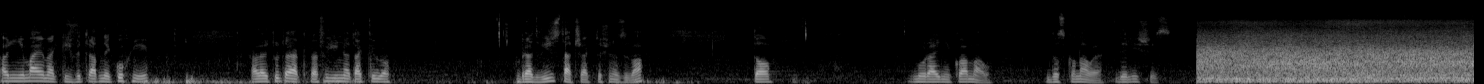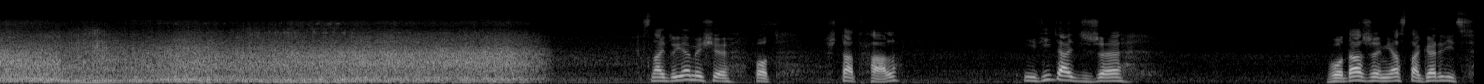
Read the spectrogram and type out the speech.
Oni nie mają jakiejś wytrawnej kuchni, ale tutaj jak trafili na takiego Bradwilsta, czy jak to się nazywa, to Muraj nie kłamał. Doskonałe, delicious. Znajdujemy się pod Stadthal i widać, że włodarze miasta Gerlitz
